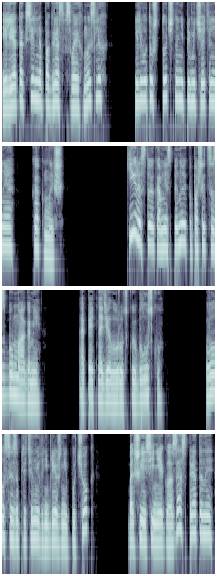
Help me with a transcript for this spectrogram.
Или я так сильно погряз в своих мыслях, или вот уж точно непримечательная, как мышь. Кира, стоя ко мне спиной, копошится с бумагами. Опять надела уродскую блузку. Волосы заплетены в небрежный пучок, большие синие глаза спрятаны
